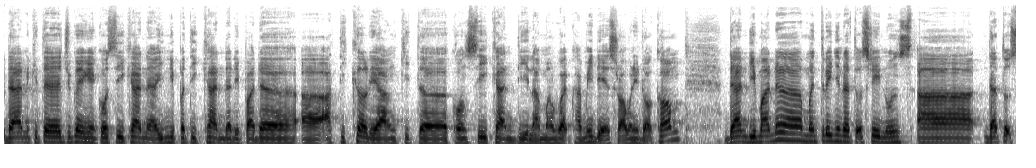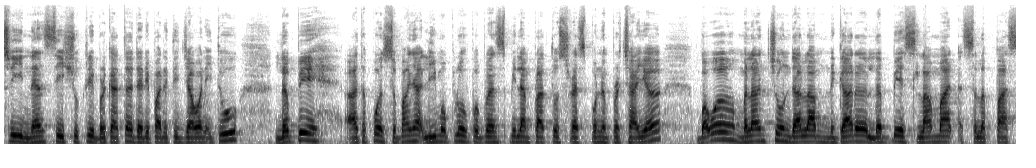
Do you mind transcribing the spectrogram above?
dan kita juga ingin kongsikan uh, ini petikan daripada uh, artikel yang kita kongsikan di laman web kami di esrawani.com dan di mana menterinya Datuk Seri Nuns, uh, Datuk Seri Nancy Shukri berkata daripada tinjauan itu lebih ataupun sebanyak 50.9% responden percaya bahawa melancong dalam negara lebih selamat selepas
